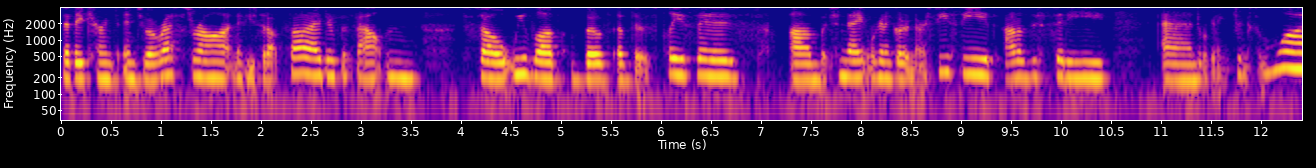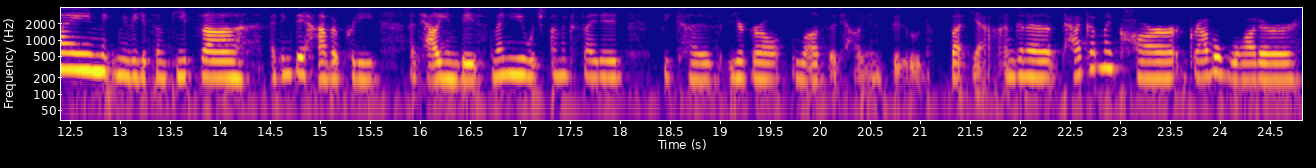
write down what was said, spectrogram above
that they turned into a restaurant. And if you sit outside, there's a fountain. So we love both of those places. Um, but tonight we're gonna go to Narcisi. It's out of the city and we're gonna drink some wine, maybe get some pizza. I think they have a pretty Italian based menu, which I'm excited because your girl loves Italian food. But yeah, I'm gonna pack up my car, grab a water,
